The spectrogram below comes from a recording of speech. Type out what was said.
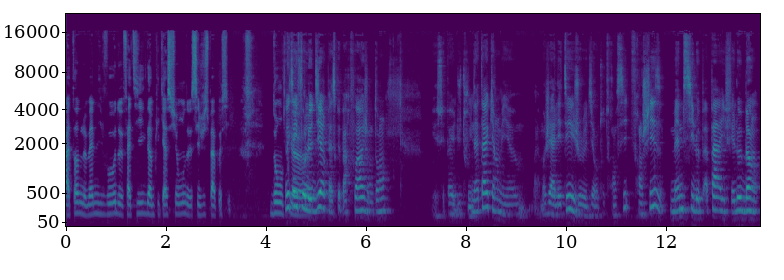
atteindre le même niveau de fatigue, d'implication, de c'est juste pas possible. Donc oui, ça il faut le dire parce que parfois j'entends et c'est pas du tout une attaque, hein, mais voilà, moi j'ai allaité et je le dis en toute franchise, même si le papa il fait le bain,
